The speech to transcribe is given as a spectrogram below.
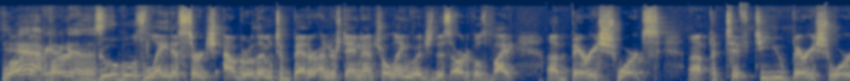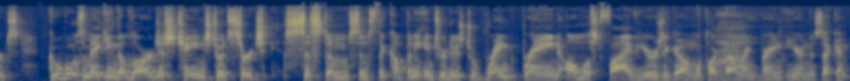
Welcome, we gotta get into Bert. Google's latest search algorithm to better understand natural language. This article is by uh, Barry Schwartz. Uh, Patif to you, Barry Schwartz. Google is making the largest change to its search system since the company introduced RankBrain almost five years ago. And we'll talk about RankBrain here in a second.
